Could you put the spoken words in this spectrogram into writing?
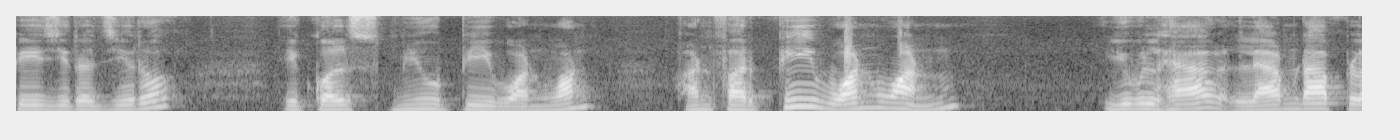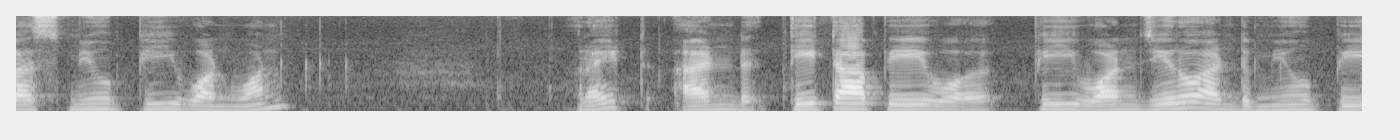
p 0 0 equals mu p 1 1 and for p 1 1 you will have lambda plus mu p 1 1 right and theta p p 1 0 and mu p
